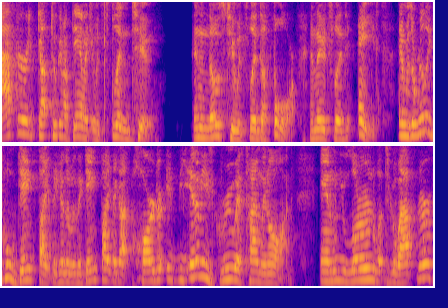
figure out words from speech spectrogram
after it got took enough damage, it would split in two, and then those two would split into four, and they would split into eight. And it was a really cool game fight because it was a game fight that got harder. It, the enemies grew as time went on. And when you learn what to go after,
